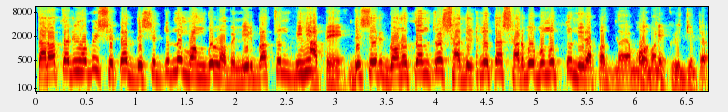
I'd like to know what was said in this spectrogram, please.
তাড়াতাড়ি হবে সেটা দেশের জন্য মঙ্গল হবে। নির্বাচনবিহীন দেশের গণতন্ত্র স্বাধীনতা সার্বভৌমত্ব নিরাপদ নয় আমরা মনে করি যেটা।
